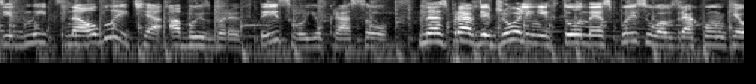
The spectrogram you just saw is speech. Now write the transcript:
сідниць на обличчя, аби зберегти свою красу. Насправді Джолі ніхто не списував з рахунків,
